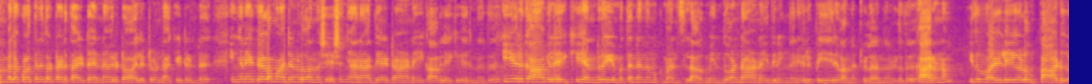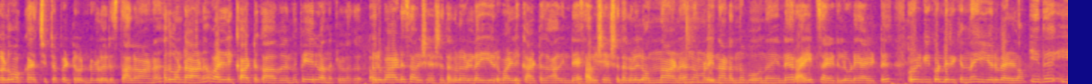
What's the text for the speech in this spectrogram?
അമ്പലക്കുളത്തിന് തൊട്ടടുത്തായിട്ട് തന്നെ ഒരു ടോയ്ലറ്റും ഉണ്ടാക്കിയിട്ടുണ്ട്. ഇങ്ങനെയൊക്കെയുള്ള മാറ്റങ്ങൾ വന്ന ശേഷം ഞാൻ ആദ്യമായിട്ടാണ് ഈ കാവിലേക്ക് വരുന്നത്. ഈ ഒരു കാവിലേക്ക് എന്റർ ചെയ്യുമ്പോൾ തന്നെ നമുക്ക് മനസ്സിലാകും എന്തുകൊണ്ടാണ് ഇതിന് ഇങ്ങനെ ഒരു പേര് വന്നിട്ടുള്ളത് എന്നുള്ളത്. കാരണം ഇത് വള്ളികളും പാടുകളും ഒക്കെ ചുറ്റപ്പെട്ടുകൊണ്ടുള്ള ഒരു സ്ഥലമാണ്. അതുകൊണ്ടാണ് വള്ളിക്കാട്ട് കാവ് എന്ന് പേര് വന്നിട്ടുള്ളത്. ഒരുപാട് സവിശേഷതകളുള്ള ഈ ഒരു വള്ളിക്കാട്ട് കാവിന്റെ സവിശേഷതകളിൽ ഒന്നാണ് നമ്മൾ ഈ നടന്നു പോകുന്നതിന്റെ റൈറ്റ് സൈഡിലൂടെ ആയിട്ട് ഒഴുകിക്കൊണ്ടിരിക്കുന്ന ഈ ഒരു വെള്ളം. ഇത് ഈ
